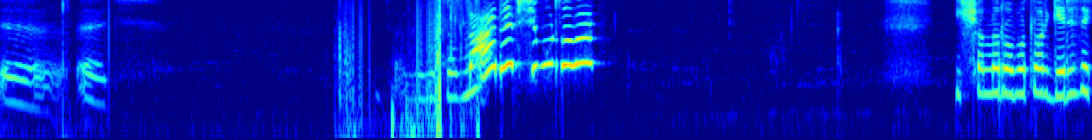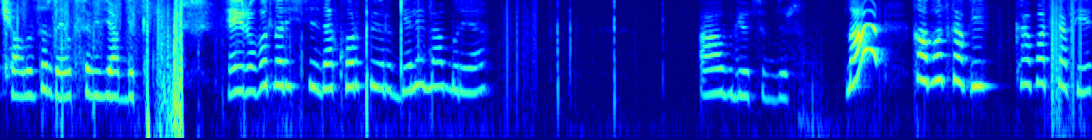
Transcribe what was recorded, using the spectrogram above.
Ee, evet. Lan hepsi burada lan. İnşallah robotlar geri zekalıdır da yoksa biz yandık. Hey robotlar hiç sizden korkmuyorum. Gelin lan buraya. Abi götümdür. Lan kapat kapıyı. Kapat kapıyı.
